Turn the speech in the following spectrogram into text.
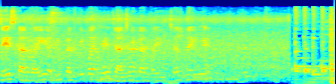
शेष कार्रवाई अभी प्रगति पर है, जाँच की कार्रवाई चल रही है।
